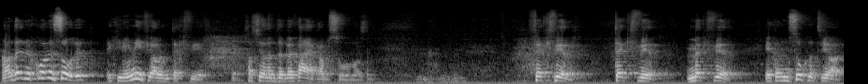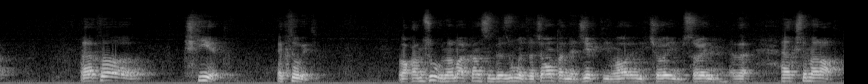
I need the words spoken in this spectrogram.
Andaj në kohën e sotit e keni një fjalën tekfir, saqë edhe DB-ja e ka mësuar vëllazën. Tekfir, tekfir, mekfir, e kanë mësuar këtë fjalë. Edhe këto shkijet e këtujt. Ua kanë mësuar normal kanë specializuar në veçanti në Egjipt, i marrin, i çojnë, i mësojnë edhe edhe kështu me radhë.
